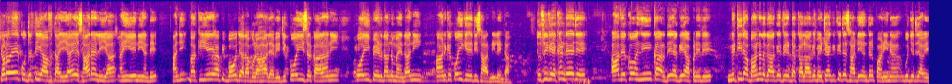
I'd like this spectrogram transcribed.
ਚਲੋ, ਇਹ ਕੁਦਰਤੀ ਆਫਤ ਆਈ ਆ, ਇਹ ਸਾਰਿਆਂ ਲਈ ਆ, ਅਸੀਂ ਇਹ ਨਹੀਂ ਆਂਦੇ। ਹਾਂਜੀ, ਬਾਕੀ ਇਹ ਆ ਵੀ ਬਹੁਤ ਜ਼ਿਆਦਾ ਬੁਰਾ ਹਾਲ ਆ ਵੀਰ ਜੀ। ਕੋਈ ਸਰਕਾਰਾਂ ਨਹੀਂ, ਕੋਈ ਪਿੰਡ ਦਾ ਨੁਮਾਇੰਦਾ ਨਹੀਂ, ਆਣ ਕੇ ਕੋਈ ਕਿਸੇ ਦੀ ਸਾਰ ਨਹੀਂ ਲੈਂਦਾ। ਤੁਸੀਂ ਵੇਖਣ ਦੇ ਜੇ। ਆ ਵੇਖੋ, ਅਸੀਂ ਘਰ ਦੇ ਅੱਗੇ ਆਪਣੇ ਦੇ ਮਿੱਟੀ ਦਾ ਬੰਨ ਲਗਾ ਕੇ ਫਿਰ ਡੱਕਾ ਲਾ ਕੇ ਬੈਠਿਆ ਕਿ ਕਿਤੇ ਸਾਡੇ ਅੰਦਰ ਪਾਣੀ ਨਾ ਗੁਜ਼ਰ ਜਾਵੇ।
